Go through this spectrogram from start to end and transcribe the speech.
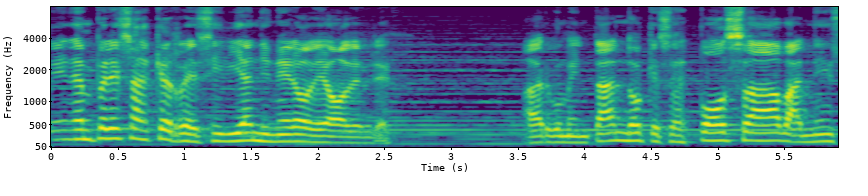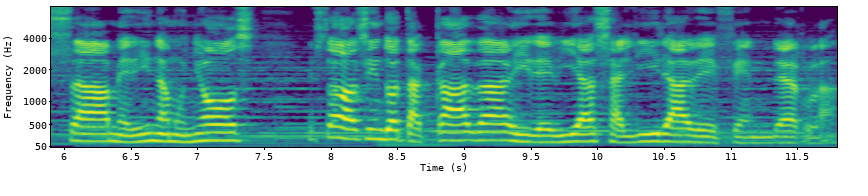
en empresas que recibían dinero de Odebrecht, argumentando que su esposa Vanessa Medina Muñoz estaba siendo atacada y debía salir a defenderla.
